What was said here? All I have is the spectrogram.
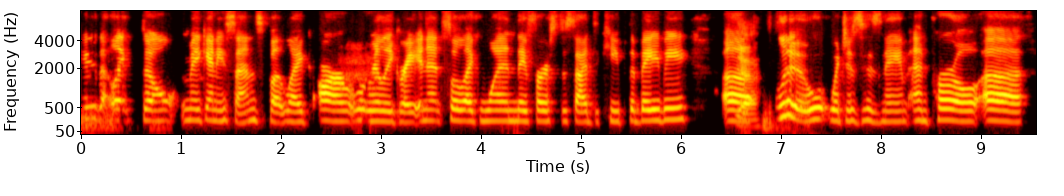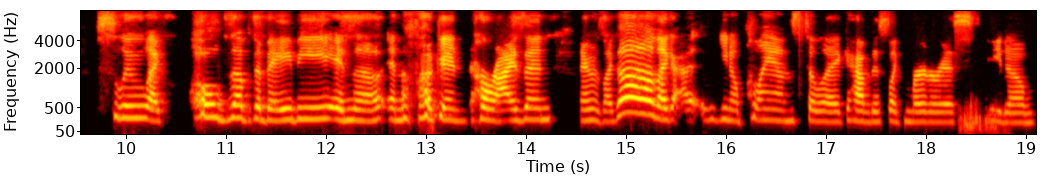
things that like don't make any sense, but like are really great in it. So like when they first decide to keep the baby, uh Slew, which is his name, and Pearl, uh Slew like holds up the baby in the in the fucking horizon and it was like, oh, like I- you know, plans to like have this like murderous, you know,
